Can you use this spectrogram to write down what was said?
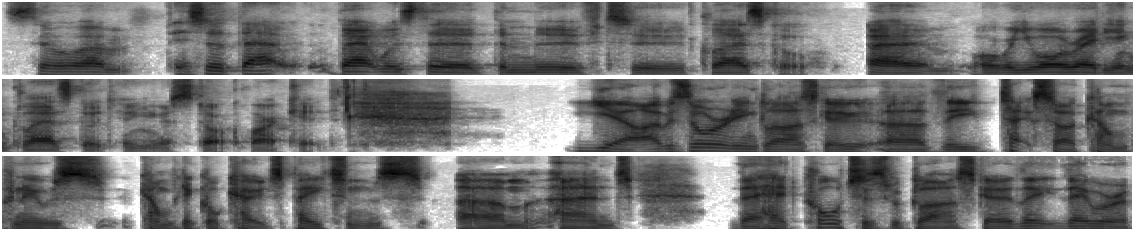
So, um, so that that was the the move to Glasgow, um, or were you already in Glasgow doing your stock market? Yeah, I was already in Glasgow. Uh, the textile company was a company called Coats Paton's, um, and their headquarters were Glasgow. They they were a,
